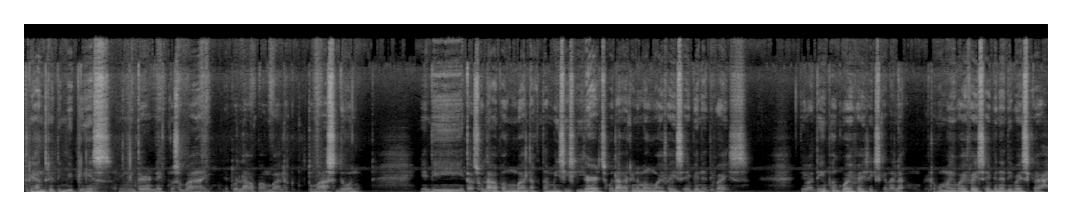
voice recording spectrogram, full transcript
300 Mbps yung internet mo sa bahay at wala ka pang balak tumaas doon. E di, tapos wala ka pang balak na may 6 GHz, wala ka rin namang Wi-Fi 7 na device. Di ba? Di mag Wi-Fi 6 ka na lang. Pero kung may Wi-Fi 7 na device ka,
